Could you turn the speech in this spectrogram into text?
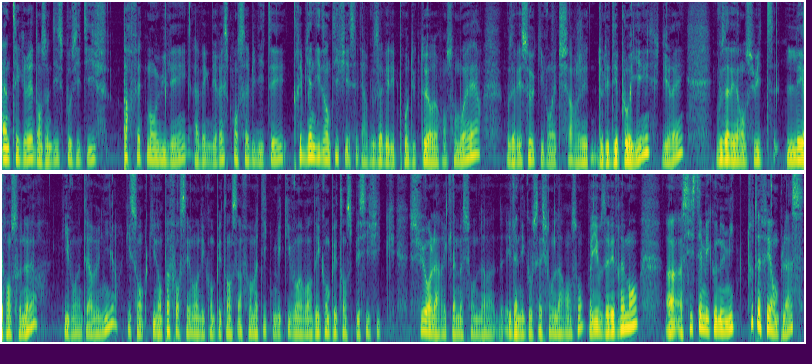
intégrés dans un dispositif parfaitement huilé avec des responsabilités très bien identifiées. C'est-à-dire que vous avez les producteurs de ransomware, vous avez ceux qui vont être chargés de les déployer, je dirais. Vous avez ensuite les rançonneurs qui vont intervenir, qui sont qui n'ont pas forcément des compétences informatiques, mais qui vont avoir des compétences spécifiques sur la réclamation de la, et la négociation de la rançon. Vous voyez, vous avez vraiment un, un système économique tout à fait en place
